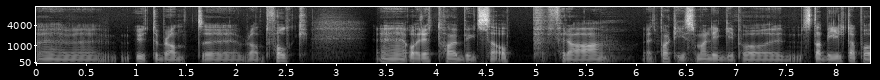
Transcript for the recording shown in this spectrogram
uh, ute blant, uh, blant folk. Og Rødt har bygd seg opp fra et parti som har ligget på stabilt da, på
